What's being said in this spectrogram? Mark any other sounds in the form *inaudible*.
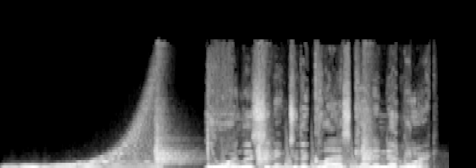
You are listening to the Glass Cannon Network.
